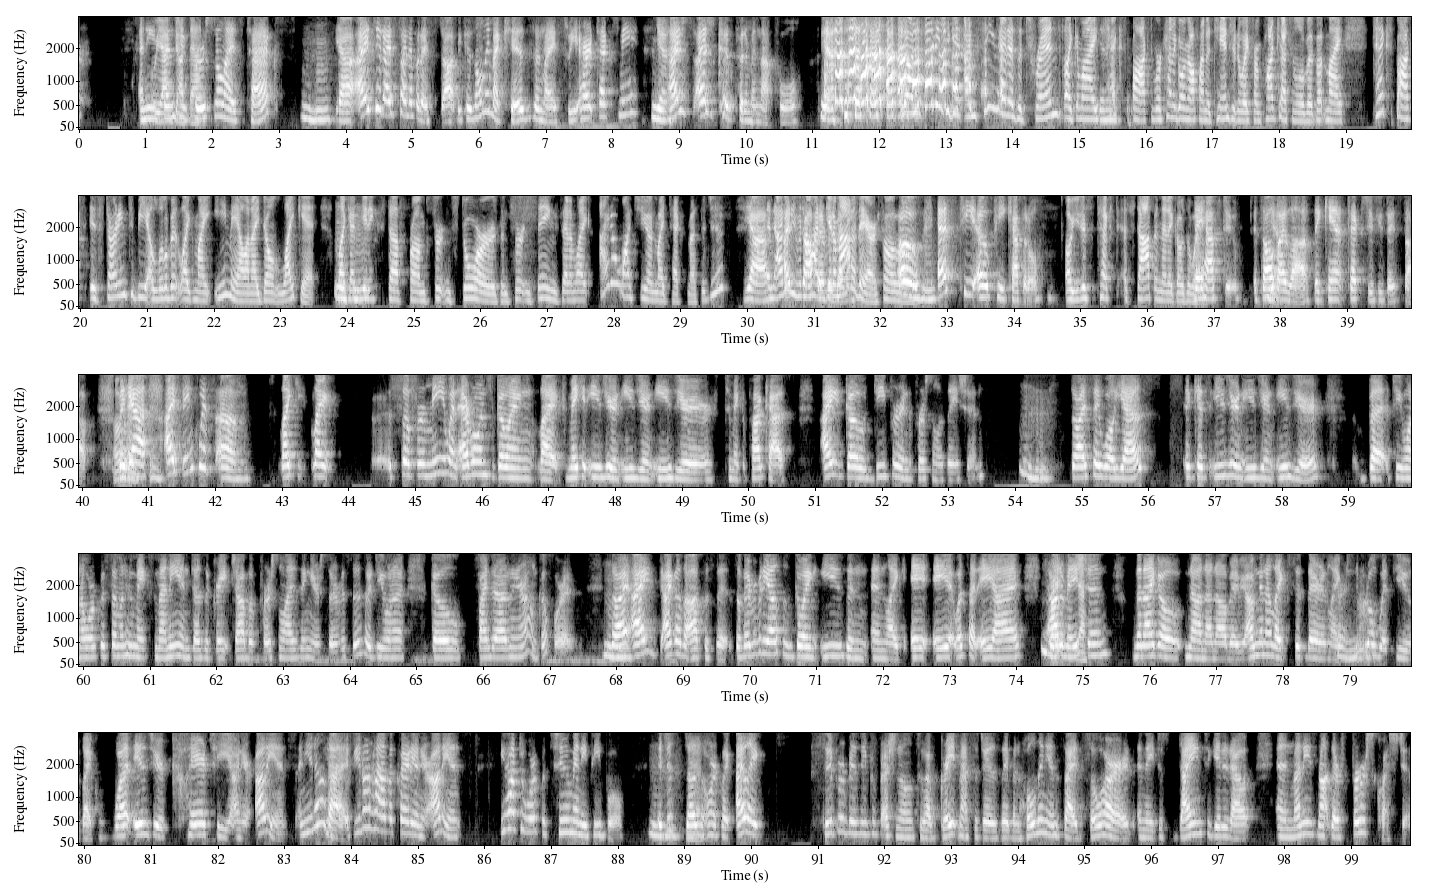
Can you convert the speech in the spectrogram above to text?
and he Oh, yeah, sends you that. personalized texts Mhm. yeah, I did. I signed up, but I stopped because only my kids and my sweetheart text me. Yeah. I just, I just couldn't put them in that pool. Yeah. Know, I'm starting to get. I'm seeing that as a trend. Like my Yeah. text box, we're kind of going off on a tangent away from podcasting a little bit, but my text box is starting to be a little bit like my email, and I don't like it. Like I'm Mhm. getting stuff from certain stores and certain things that I'm like, I don't want you in my text messages, Yeah, and I don't even know how to get them out of there. Them. Oh, Mhm. S T O P capital. oh, you just text a stop and then it goes away. They have to. It's all Yeah. by law. They can't text you if you say stop. Okay. But yeah, I think with um, like like. uh, So for me, when everyone's going like make it easier and easier and easier to make a podcast, I go deeper into personalization. Mhm. So I say, well, yes, it gets easier and easier and easier. But do you want to work with someone who makes money and does a great job of personalizing your services, or do you want to go find it out on your own? Go for it. So Mhm. I, I I go the opposite. So if everybody else is going ease and and like a, a what's that AI Right. automation, then I go no no no baby. I'm gonna like sit there and like noodle with you. Like what is your clarity on your audience? And you know that if you don't have a clarity on your audience, you have to work with too many people. It Mhm. just doesn't work. Like I like super busy professionals who have great messages they've been holding inside so hard and they just dying to get it out and money's not their first question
